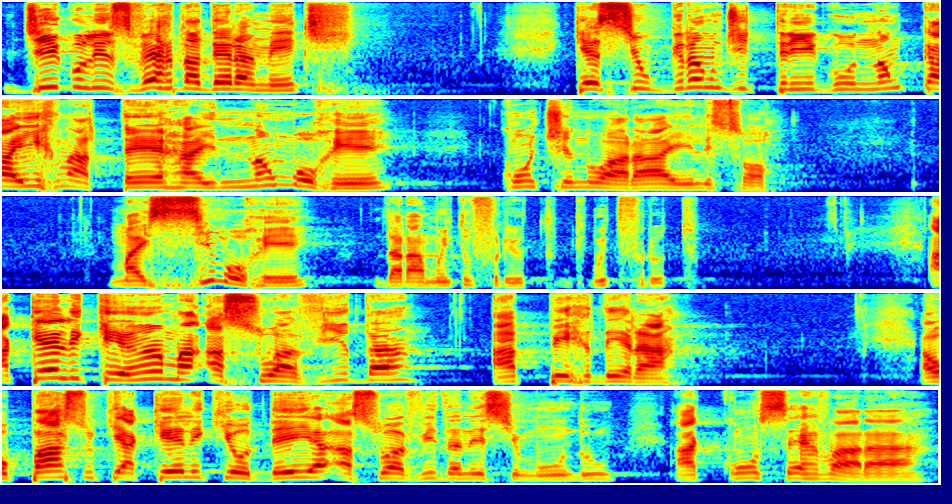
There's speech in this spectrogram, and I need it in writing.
Digo-lhes verdadeiramente que se o grão de trigo não cair na terra e não morrer, continuará ele só. Mas se morrer, dará muito fruto, muito fruto. Aquele que ama a sua vida, a perderá. Ao passo que aquele que odeia a sua vida neste mundo, a conservará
